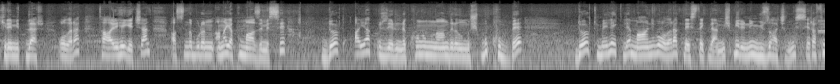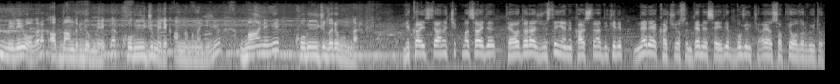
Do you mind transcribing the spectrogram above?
kiremitler olarak tarihe geçen aslında buranın ana yapı malzemesi. Dört ayak üzerine konumlandırılmış bu kubbe dört melekle manevi olarak desteklenmiş. Birinin yüzü açılmış. Serafim meleği olarak adlandırılıyor melekler. Koruyucu melek anlamına geliyor. Manevi koruyucuları bunlar. Nika isyanı çıkmasaydı Theodora Justinian'ın karşısına dikilip nereye kaçıyorsun demeseydi bugünkü Ayasofya olur muydu?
